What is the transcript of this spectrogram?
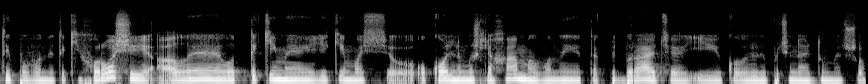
типу вони такі хороші, але от такими якимось окольними шляхами вони так підбираються, і коли люди починають думати, що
